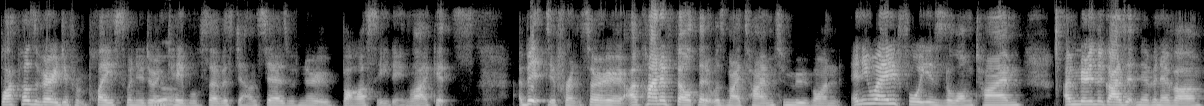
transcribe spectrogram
Black Pearl's a very different place when you're doing yeah. table service downstairs with no bar seating. Like it's a bit different. So I kind of felt that it was my time to move on anyway. Four years is a long time. I've known the guys at Never Never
